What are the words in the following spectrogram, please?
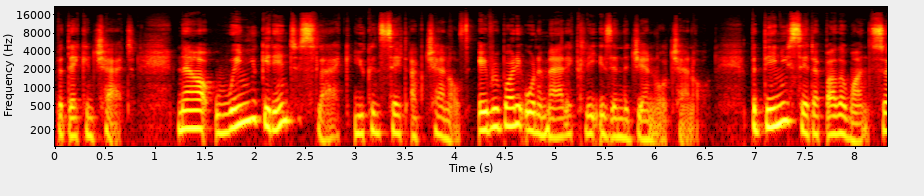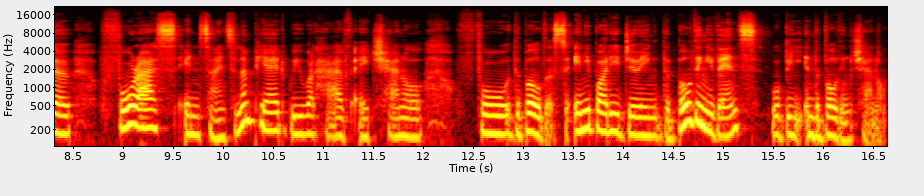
but they can chat. Now, when you get into Slack, you can set up channels. Everybody automatically is in the general channel. But then you set up other ones. So for us in Science Olympiad, we will have a channel for the builders. So anybody doing the building events will be in the building channel.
